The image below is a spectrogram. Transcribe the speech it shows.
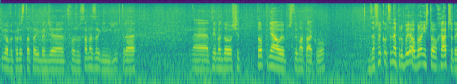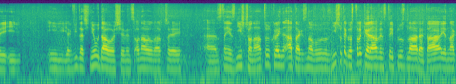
Hero wykorzysta to i będzie tworzył same zerglingi, które e, tutaj będą się topniały przy tym ataku. Za wszelką cenę próbuje obronić tą Hatchery i, i jak widać nie udało się, więc ona raczej e, zostanie zniszczona. Tu kolejny atak znowu, zniszczył tego Stalkera, więc tutaj plus dla Reta, jednak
